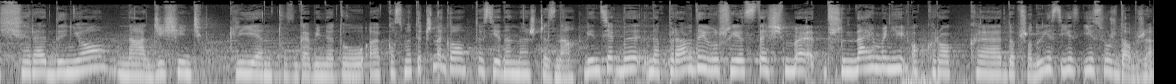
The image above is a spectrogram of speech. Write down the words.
Średnio na 10 klientów gabinetu e, kosmetycznego to jest jeden mężczyzna. Więc jakby naprawdę już jesteśmy przynajmniej o krok e, do przodu. Jest, jest, jest już dobrze.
